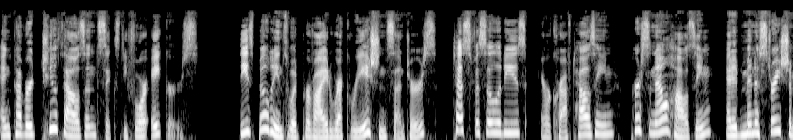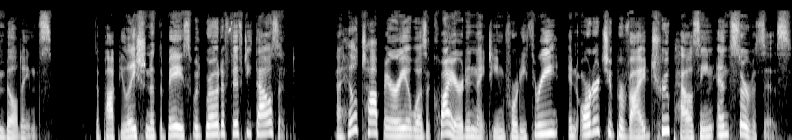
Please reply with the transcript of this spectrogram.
and covered 2,064 acres. These buildings would provide recreation centers, test facilities, aircraft housing, personnel housing, and administration buildings. The population at the base would grow to 50,000. A hilltop area was acquired in 1943 in order to provide troop housing and services.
